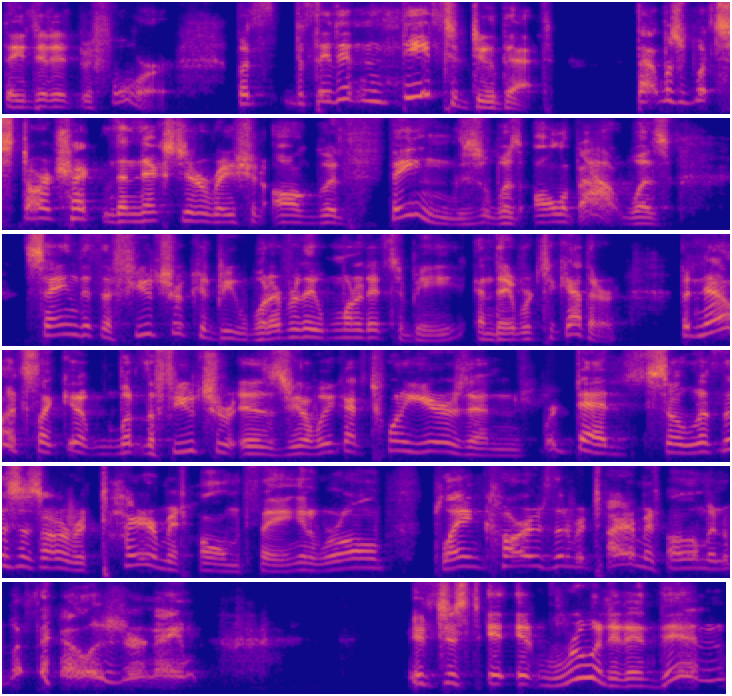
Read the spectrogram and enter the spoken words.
they did it before. But but they didn't need to do that. That was what Star Trek The Next Generation All Good Things was all about was saying that the future could be whatever they wanted it to be and they were together. But now it's like you know, what the future is, you know, we've got 20 years and we're dead. So let, this is our retirement home thing. And we're all playing cards in the retirement home. And what the hell is your name? It just, it, it ruined it. And then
